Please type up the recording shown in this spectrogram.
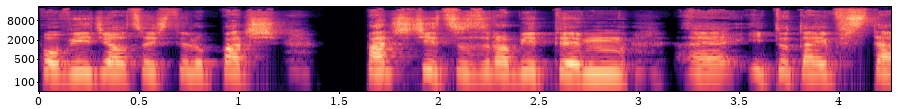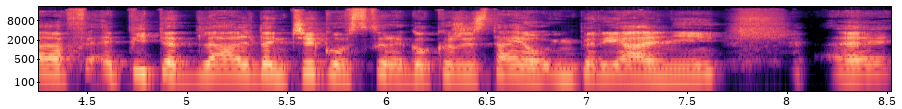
powiedział coś w stylu patrz, patrzcie co zrobię tym e, i tutaj wstaw epitet dla Aldańczyków, z którego korzystają imperialni. E,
